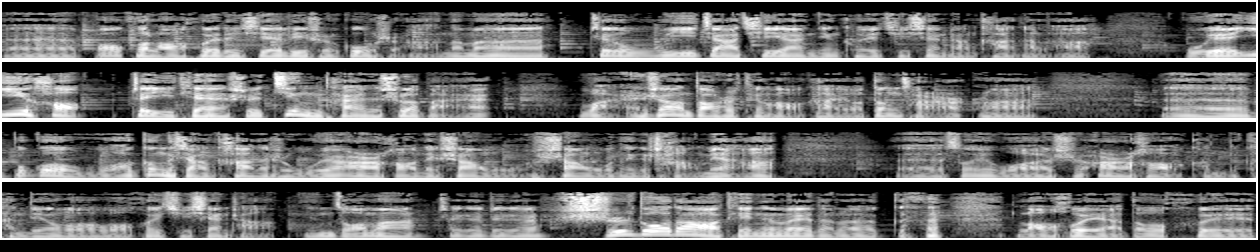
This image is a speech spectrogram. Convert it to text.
呃，包括老会的一些历史故事啊。那么这个五一假期啊，您可以去现场看看了啊。五月一号这一天是静态的设摆，晚上倒是挺好看，有灯彩儿啊。呃，不过我更想看的是五月二号那上午上午那个场面啊。呃，所以我是二号，肯肯定我我会去现场。您琢磨，这个这个十多道天津卫的了老会啊，都会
